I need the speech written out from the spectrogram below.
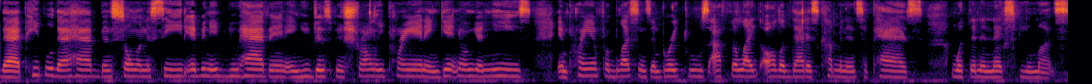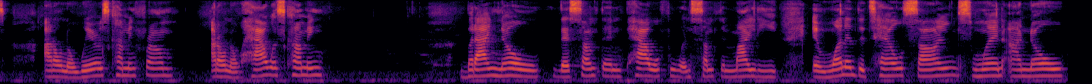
that people that have been sowing the seed, even if you haven't, and you just been strongly praying and getting on your knees and praying for blessings and breakthroughs, I feel like all of that is coming into pass within the next few months. I don't know where it's coming from, I don't know how it's coming, but I know that something powerful and something mighty, and one of the tell signs when I know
